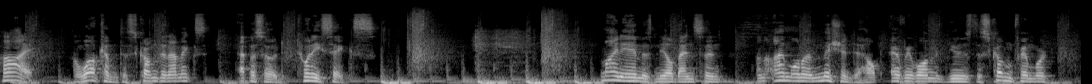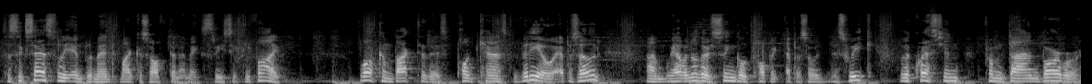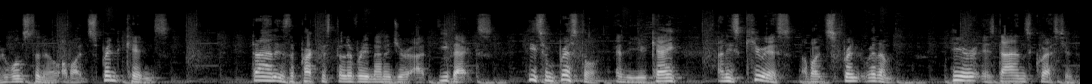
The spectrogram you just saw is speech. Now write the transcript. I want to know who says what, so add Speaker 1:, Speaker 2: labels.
Speaker 1: Hi, and welcome to Scrum Dynamics, episode 26. My name is Neil Benson, and I'm on a mission to help everyone use the Scrum framework to successfully implement Microsoft Dynamics 365. Welcome back to this podcast video episode. Um, we have another single topic episode this week with a question from Dan Barber who wants to know about sprint cadence. Dan is the practice delivery manager at Ebex. He's from Bristol in the UK and he's curious about sprint rhythm. Here is Dan's question.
